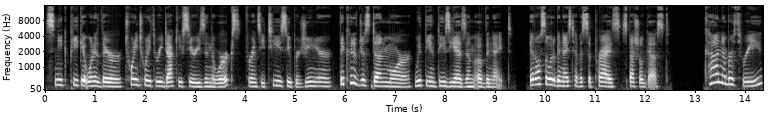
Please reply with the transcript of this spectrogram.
sneak peek at one of their 2023 docu-series in the works for NCT Super Junior. They could have just done more with the enthusiasm of the night. It also would have been nice to have a surprise special guest. Con number three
